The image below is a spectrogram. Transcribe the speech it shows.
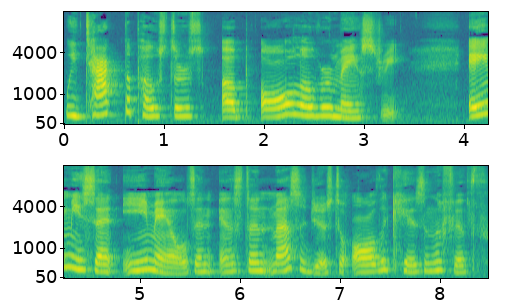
We tacked the posters up all over Main Street. Amy sent emails and instant messages to all the kids in the fifth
